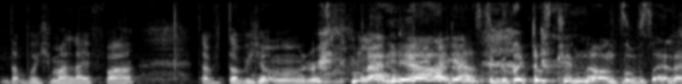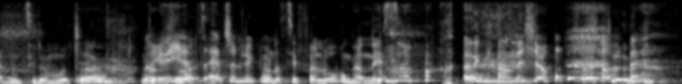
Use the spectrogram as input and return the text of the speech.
da, wo ich mal live war, da, da bin ich auch immer mit random Ah, Leuten ja, da hast du gesagt, du hast Kinder und so bist alleinerziehende Mutter. Dann habe ich, Jetzt Angel lügt mir, dass sie Verlobung hat. Nächste Woche. Sie kann nicht aufhören.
